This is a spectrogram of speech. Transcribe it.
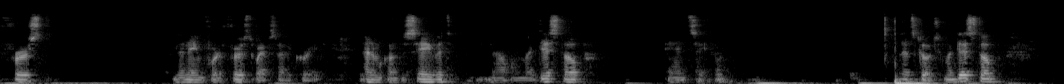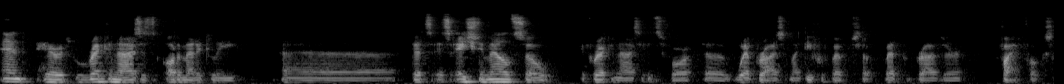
first the name for the first website I create. And I'm going to save it now on my desktop and save it. Let's go to my desktop and here it recognizes automatically uh, it's HTML so it recognizes it's for the web browser, my default web, web browser Firefox.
